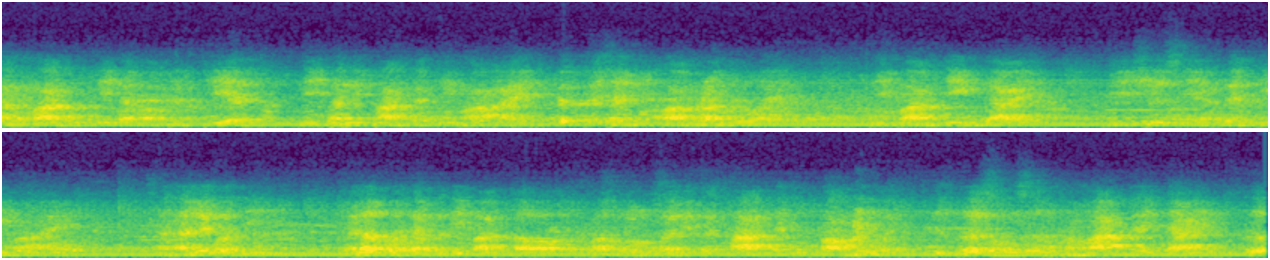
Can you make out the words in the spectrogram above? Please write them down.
ตั้งมั่นที่จะบำเพ็ญเพียรมีพระนิพพานเป็นที่หมายไม่ใช่มีความร่ำรวย มีความยิ่งใหญ่มีชื่อเสียงเป็นที่หมายอันนั้นเรียกว่าดีและเราควรจะปฏิบัติต่อพระบรมสารีริกธาตุให้ถูกต้องด้วยคือเพื่อส่งเสริมธรรมะในใจ เพื่อ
